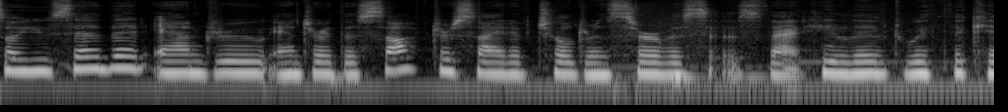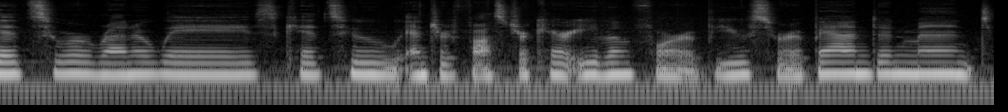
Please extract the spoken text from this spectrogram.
So you said that Andrew entered the softer side of children's services, that he lived with the kids who were runaways, kids who entered foster care even for abuse or abandonment,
